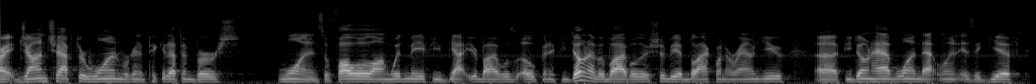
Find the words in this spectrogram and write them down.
right, John chapter 1, we're going to pick it up in verse 1. And so follow along with me if you've got your Bibles open. If you don't have a Bible, there should be a black one around you. Uh, if you don't have one, that one is a gift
